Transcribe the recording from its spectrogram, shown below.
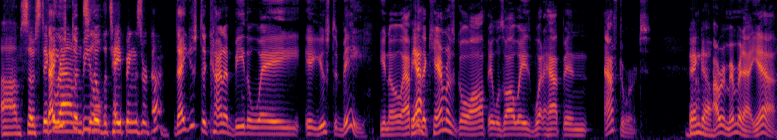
Um, so stick That around until the- the, tapings are done. that used to kind of be the way it used to be. You know, after Yeah. the cameras go off, it was always what happened afterwards. Bingo. I remember that. Yeah.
